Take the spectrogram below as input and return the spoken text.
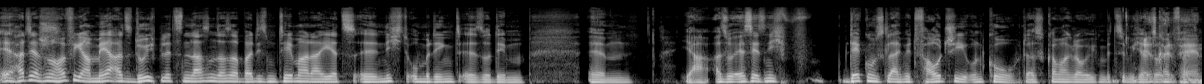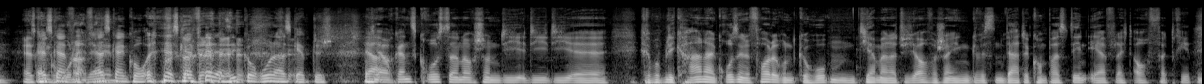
Er hat ja schon häufiger mehr als durchblitzen lassen, dass er bei diesem Thema da jetzt äh, nicht unbedingt äh, so dem, ähm, ja, also er ist jetzt nicht deckungsgleich mit Fauci und Co. Das kann man, glaube ich, mit ziemlicher Er ist kein Fan. Er ist Er ist kein kein Fan. Er ist Corona-Fan. kein Corona. Er ist kein Fan. Er sieht Corona skeptisch. Ja. Ja. auch ganz groß dann auch schon die, die, die äh, Republikaner groß in den Vordergrund gehoben. Die haben ja natürlich auch wahrscheinlich einen gewissen Wertekompass, den er vielleicht auch vertreten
